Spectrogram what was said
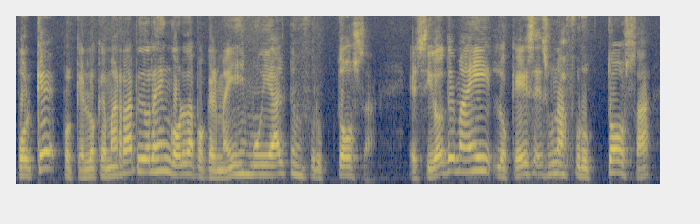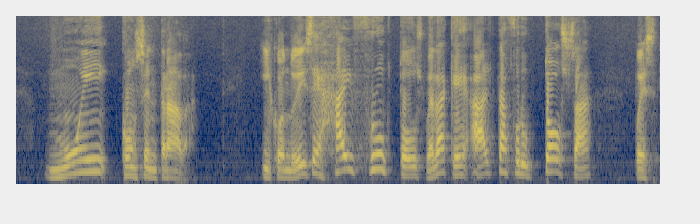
¿Por qué? Porque es lo que más rápido les engorda, porque el maíz es muy alto en fructosa. El sirope de maíz lo que es es una fructosa muy concentrada. Y cuando dice high fructose, ¿verdad? Que es alta fructosa, pues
